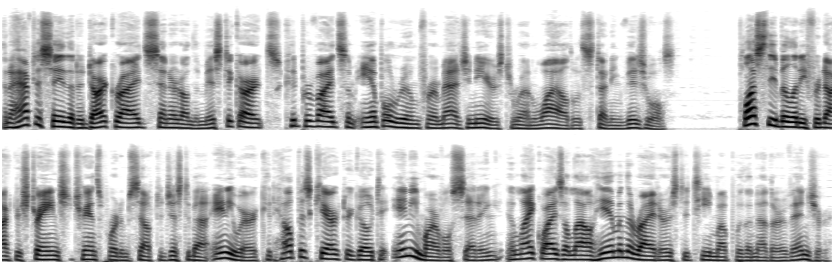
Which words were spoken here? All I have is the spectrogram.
And I have to say that a dark ride centered on the mystic arts could provide some ample room for Imagineers to run wild with stunning visuals. Plus, the ability for Doctor Strange to transport himself to just about anywhere could help his character go to any Marvel setting and likewise allow him and the riders to team up with another Avenger.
